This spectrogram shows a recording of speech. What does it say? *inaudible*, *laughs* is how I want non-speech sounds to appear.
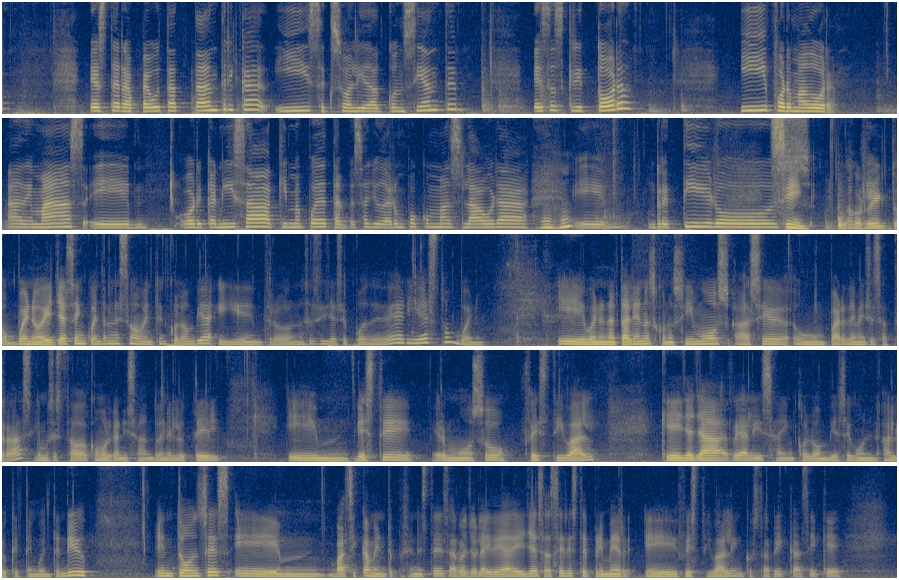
es terapeuta tántrica y sexualidad consciente, es escritora y formadora. Además, eh, organiza, aquí me puede tal vez ayudar un poco más Laura, eh, retiros. Sí, correcto. Bueno, ella se encuentra en este momento en Colombia y dentro, no sé si ya se puede ver y esto, bueno. Eh, bueno, Natalia nos conocimos hace un par de meses atrás y hemos estado como organizando en el hotel em, este hermoso festival que ella ya realiza en Colombia, según a lo que tengo entendido. Entonces, em, básicamente, pues en este desarrollo la idea de ella es hacer este primer eh, festival en Costa Rica, así que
